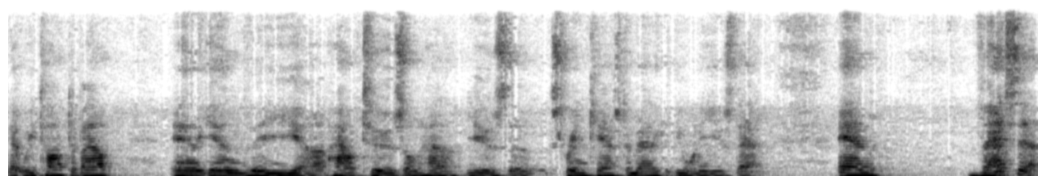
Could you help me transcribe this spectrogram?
that we talked about. And again, the uh, how-tos on how to use the screencast-o-matic if you want to use that. And that's it.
